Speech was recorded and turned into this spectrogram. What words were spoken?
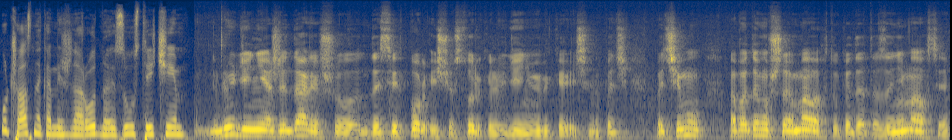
учасникам міжнародної зустрічі. Люди не ожидали, что до сих пор еще столько людей не увековечено. Поч- Почему? А потому что мало кто когда-то занимался.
